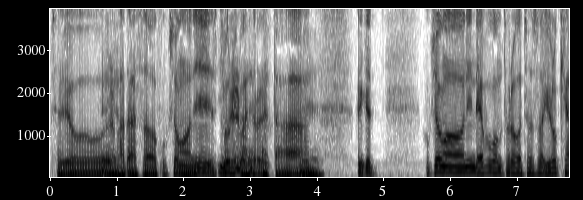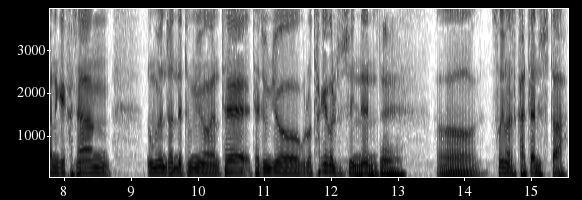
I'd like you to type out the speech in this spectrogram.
재료를 예. 받아서 국정원이 스토리를 요리를 만들어냈다. 예. 그러니까 국정원이 내부 검토를 거쳐서 이렇게 하는 게 가장 노무현 전 대통령한테 대중적으로 타격을 줄 수 있는 네. 어 소위 말해서 가짜 뉴스다.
